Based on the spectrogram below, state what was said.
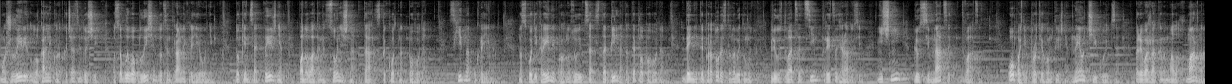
можливі локальні короткочасні дощі, особливо ближче до центральних регіонів. До кінця тижня пануватиме сонячна та спекотна погода. Східна Україна. На сході країни прогнозується стабільна та тепла погода. Денні температури становитимуть плюс 27-30 градусів, нічні плюс 17-20. Опадів протягом тижня не очікується, переважатиме малохмарна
